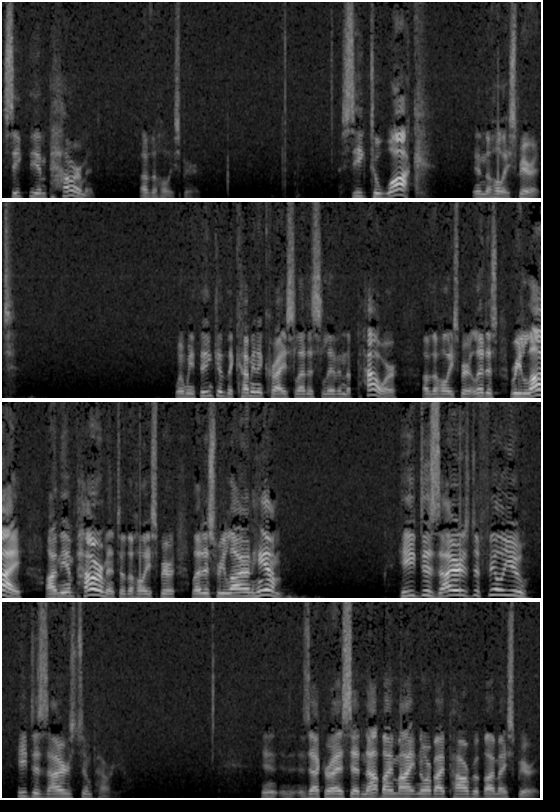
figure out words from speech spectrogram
Seek the empowerment of the Holy Spirit. Seek to walk in the Holy Spirit. When we think of the coming of Christ, let us live in the power of the Holy Spirit. Let us rely on the empowerment of the Holy Spirit. Let us rely on Him. He desires to fill you, He desires to empower you. Zechariah said, Not by might nor by power, but by my Spirit,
